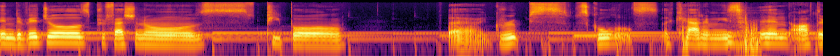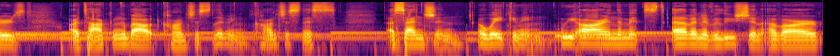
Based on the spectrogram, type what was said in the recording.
individuals, professionals, people, uh, groups, schools, academies, and authors are talking about conscious living, consciousness, ascension, awakening. We are in the midst of an evolution of our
